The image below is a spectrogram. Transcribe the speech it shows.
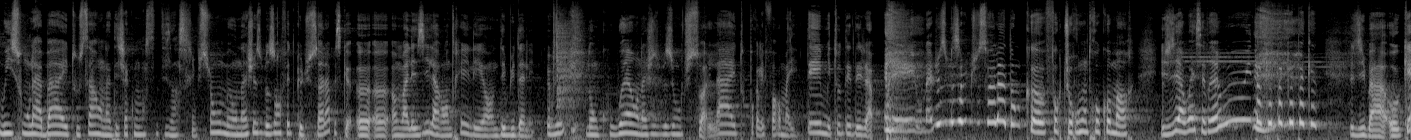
oui, ils sont là-bas et tout ça. On a déjà commencé tes inscriptions, mais on a juste besoin en fait que tu sois là parce que euh, euh, en Malaisie, la rentrée elle est en début d'année. Oui. Donc ouais, on a juste besoin que tu sois là et tout pour les formalités, mais tout est déjà prêt. A juste besoin que tu sois là, donc euh, faut que tu rentres au Comores. Et je dis ah ouais, c'est vrai, oui, oui, t'inquiète, t'inquiète, t'inquiète. Je dis bah ok,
